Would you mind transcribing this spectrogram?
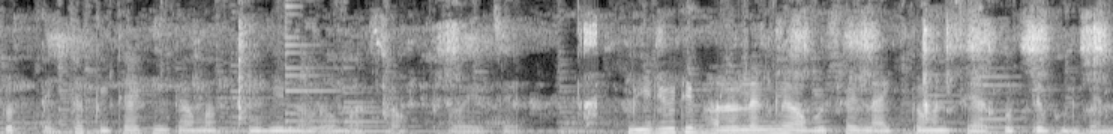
প্রত্যেকটা পিঠা কিন্তু আমার খুবই নরম আর সফট হয়েছে। ভিডিওটি ভালো লাগলে অবশ্যই লাইক কমেন্ট শেয়ার করতে ভুলবেন না।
